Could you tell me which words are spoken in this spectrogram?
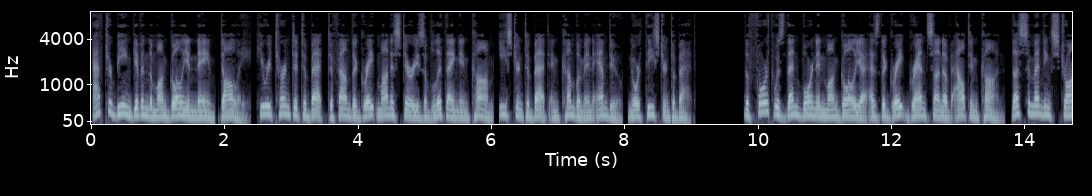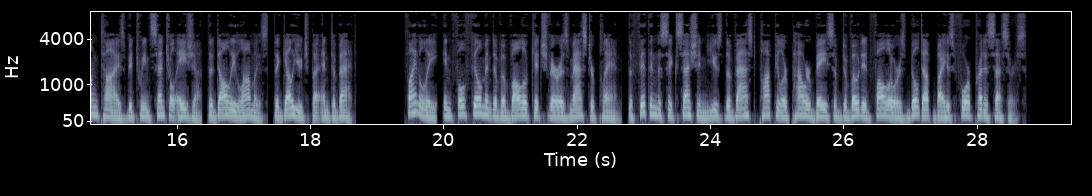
After being given the Mongolian name Dali, he returned to Tibet to found the great monasteries of Lithang in Kham, eastern Tibet and Kumbum in Amdo, northeastern Tibet. The fourth was then born in Mongolia as the great-grandson of Altan Khan, thus cementing strong ties between Central Asia, the Dalai Lamas, the Gelugpa and Tibet. Finally, in fulfillment of Avalokiteshvara's master plan, the fifth in the succession used the vast popular power base of devoted followers built up by his four predecessors.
